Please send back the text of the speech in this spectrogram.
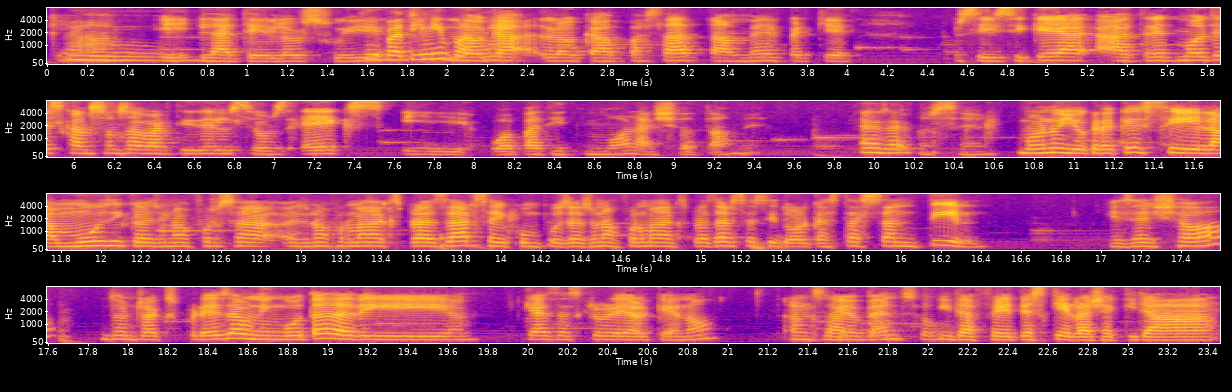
Clar, Mm. i la Taylor Swift, mi. que, lo que ha passat també, perquè o sigui, sí que ha, ha tret moltes cançons a partir dels seus ex i ho ha patit molt, això també. exacte. No sé. Bueno, jo crec que si la música és una, força, és una forma d'expressar-se i composar és una forma d'expressar-se, si tu el que estàs sentint és això, doncs expressa-ho. Ningú t'ha de dir què has d'escriure i el que no. Exacte. Jo penso. I de fet és que la Shakira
